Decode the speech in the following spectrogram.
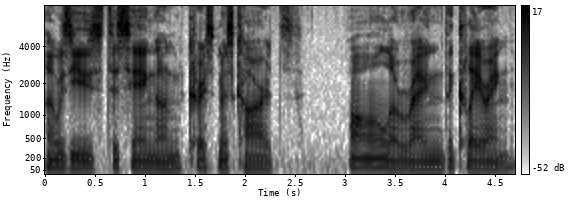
I was used to seeing on Christmas cards all around the clearing.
